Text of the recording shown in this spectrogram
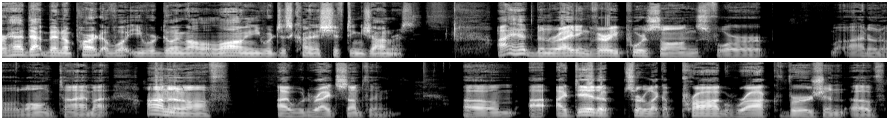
or had that been a part of what you were doing all along and you were just kind of shifting genres? I had been writing very poor songs for, I don't know, a long time. I, on and off, I would write something. Um, I, I, did a sort of like a prog rock version of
